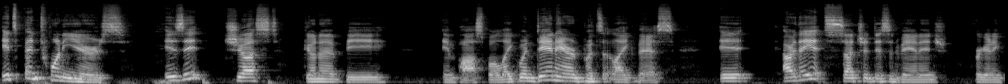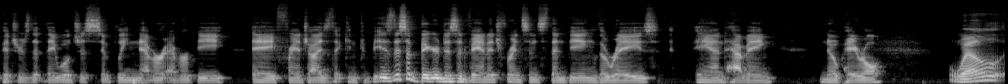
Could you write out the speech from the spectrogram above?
it's been 20 years. Is it just gonna be impossible? Like when Dan Haren puts it like this, it are they at such a disadvantage for getting pitchers that they will just simply never ever be a franchise that can compete? Is this a bigger disadvantage, for instance, than being the Rays and having no payroll? Well,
